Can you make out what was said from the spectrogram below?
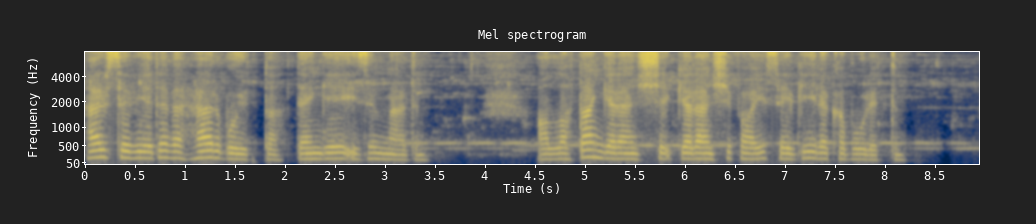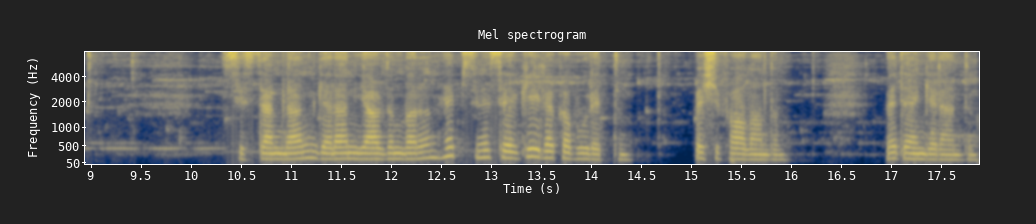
Her seviyede ve her boyutta dengeye izin verdim. Allah'tan gelen gelen şifayı sevgiyle kabul ettim. Sistemden gelen yardımların hepsini sevgiyle kabul ettim ve şifalandım ve dengelendim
